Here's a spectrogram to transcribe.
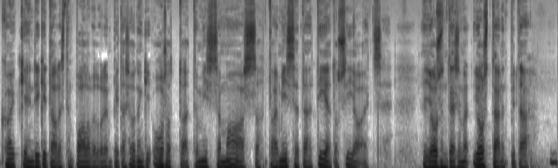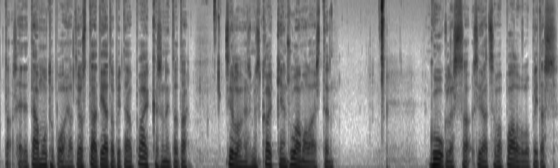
kaikkien digitaalisten palveluiden pitäisi jotenkin osoittaa, että missä maassa tai missä tämä tieto sijaitsee. Ja jos, nyt esimerkiksi, jos tämä nyt pitää, taas heitetään muutopohjalta, jos tämä tieto pitää paikkansa, niin tota, silloin esimerkiksi kaikkien suomalaisten Googlessa sijaitseva palvelu pitäisi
